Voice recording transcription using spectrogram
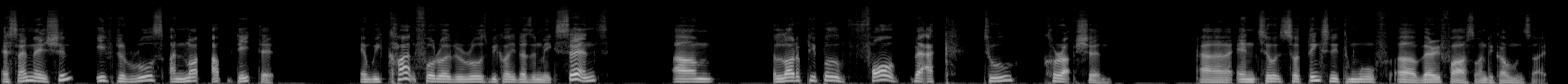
as I mentioned, if the rules are not updated and we can't follow the rules because it doesn't make sense, um, a lot of people fall back to corruption. Uh, and so, so things need to move uh, very fast on the government side.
